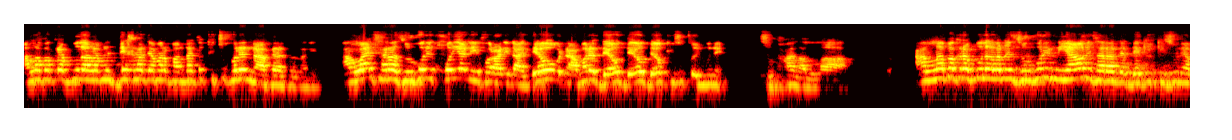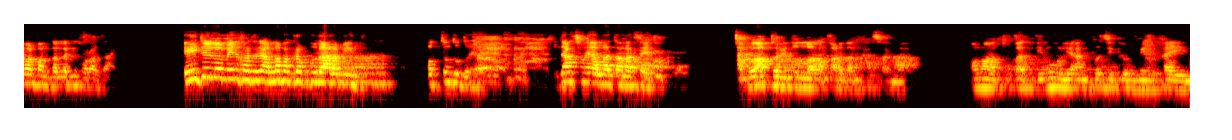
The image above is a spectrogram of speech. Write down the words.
আল্লাহ পাক রব্বুল আলামিন দেখরা যে আমার বান্দা তো কিছু করে না আখেরাতের লাগে আল্লাহ সারা জোর করে খইয়া নি ফরানি দা দেও বেটা, আমারে দেও দেও দেও, কিছু তৈমু নে। সুবহানাল্লাহ। আল্লাহ পাক রব্বুল আলামিন জোর করে নিয়াও নি সারা দেখি কিছু নেই আমার বান্দার লাগে করা যায়। এইটাই হলো মেন কথা যে আল্লাহ পাক রব্বুল আলামিন অত্যন্ত দয়ালু দ্যাটস ওয়াই আল্লাহ তালা সাইড ওয়া আকরিদুল্লাহ কারদান হাসানা ওমা তুকাদ্দিমু লি আনফুসিকুম মিন খাইরিন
